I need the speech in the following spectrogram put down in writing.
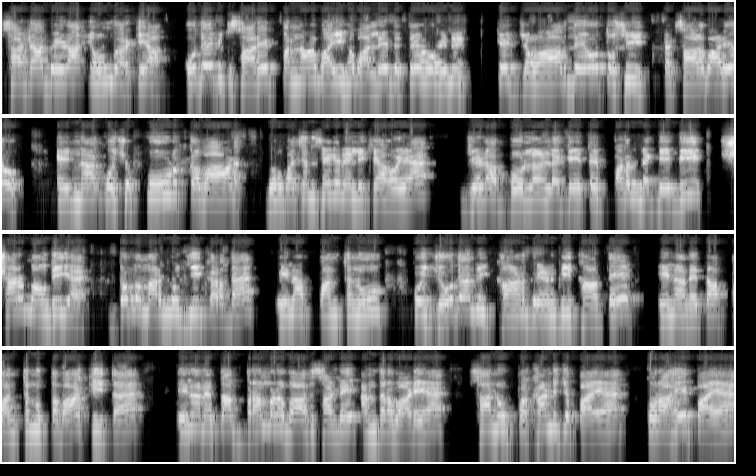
ਸਾਡਾ ਬੇੜਾ ਇਉਂ ਵਰਕਿਆ, ਉਹਦੇ ਵਿੱਚ ਸਾਰੇ ਪੰਨਾ ਬਾਈ ਹਵਾਲੇ ਦਿੱਤੇ ਹੋਏ ਨੇ ਕਿ ਜਵਾਬ ਦਿਓ ਤੁਸੀਂ, ਟਕਸਾਲ ਵਾਲਿਓ। ਇੰਨਾ ਕੁਝ ਕੂੜ ਕਵਾੜ ਗੁਰਬਚਨ ਸਿੰਘ ਨੇ ਲਿਖਿਆ ਹੋਇਆ, ਜਿਹੜਾ ਬੋਲਣ ਲੱਗੇ ਤੇ ਪੜਨ ਲੱਗੇ ਵੀ ਸ਼ਰਮ ਆਉਂਦੀ ਹੈ, ਡੁੱਬ ਮਰਨ ਨੂੰ ਜੀ ਕਰਦਾ ਇਹਨਾਂ ਪੰਥ ਨੂੰ ਕੋਈ ਯੋਧਿਆਂ ਦੀ ਖਾਣ ਦੇਣ ਦੀ ਥਾਂ ਤੇ ਇਹਨਾਂ ਨੇ ਤਾਂ ਪੰਥ ਨੂੰ ਤਬਾਹ ਕੀਤਾ ਇਹਨਾਂ ਨੇ ਤਾਂ ਬ੍ਰਾਹਮਣਵਾਦ ਸਾਡੇ ਅੰਦਰ ਵਾੜਿਆ ਸਾਨੂੰ ਪਖੰਡ ਚ ਪਾਇਆ ਕੁਰਾਹੇ ਪਾਇਆ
